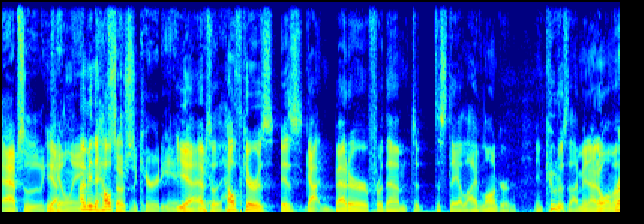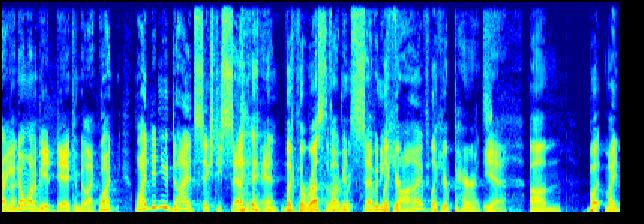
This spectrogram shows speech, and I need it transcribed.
absolutely Yeah. killing. I mean, the health- Social Security. And, yeah, absolutely. Healthcare is is gotten better for them to to stay alive longer. And kudos. I mean I don't want Right, you don't want to be a dick and be like, "Why? Why didn't you die at 67, man?" like the rest of Fucking everybody. like your 75? like your parents. yeah, Um, but my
